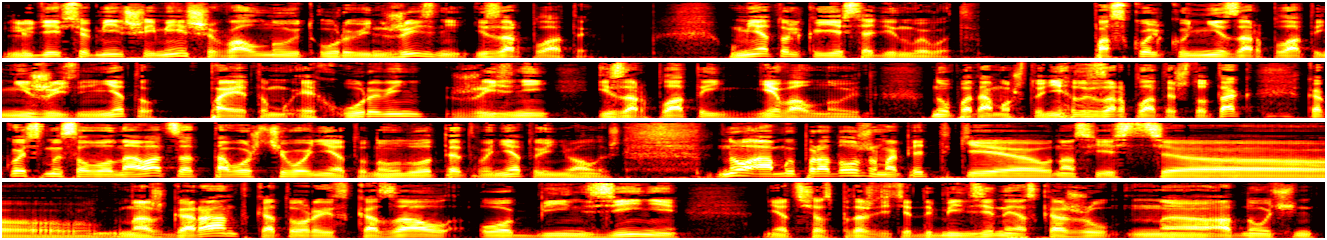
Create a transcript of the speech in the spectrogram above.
Людей все меньше и меньше волнует уровень жизни и зарплаты. У меня только есть один вывод. Поскольку ни зарплаты, ни жизни нету, поэтому их уровень жизни и зарплаты не волнует. Ну, потому что нет зарплаты, что так? Какой смысл волноваться от того, чего нету? Ну, вот этого нету и не волнуешь. Ну, а мы продолжим. Опять-таки, у нас есть э, наш гарант, который сказал о бензине. Нет, сейчас, подождите, до бензина я скажу. Одно очень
